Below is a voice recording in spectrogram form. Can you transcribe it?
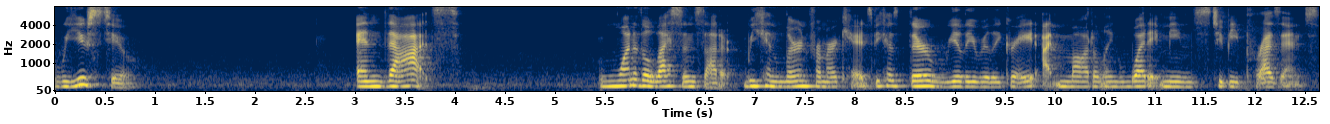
we used to. And that's one of the lessons that we can learn from our kids because they're really, really great at modeling what it means to be present.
